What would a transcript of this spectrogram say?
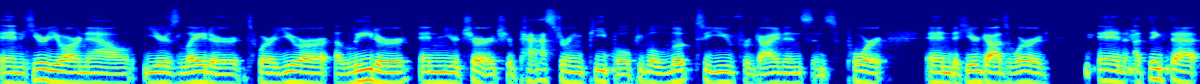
and here you are now years later to where you are a leader in your church. You're pastoring people. People look to you for guidance and support and to hear god's word. And i think that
